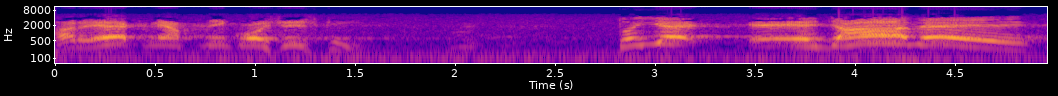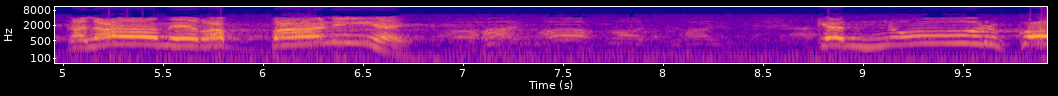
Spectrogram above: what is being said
हर एक ने अपनी कोशिश की। तो ये एजाज कलाम रब्बानी है कि नूर को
